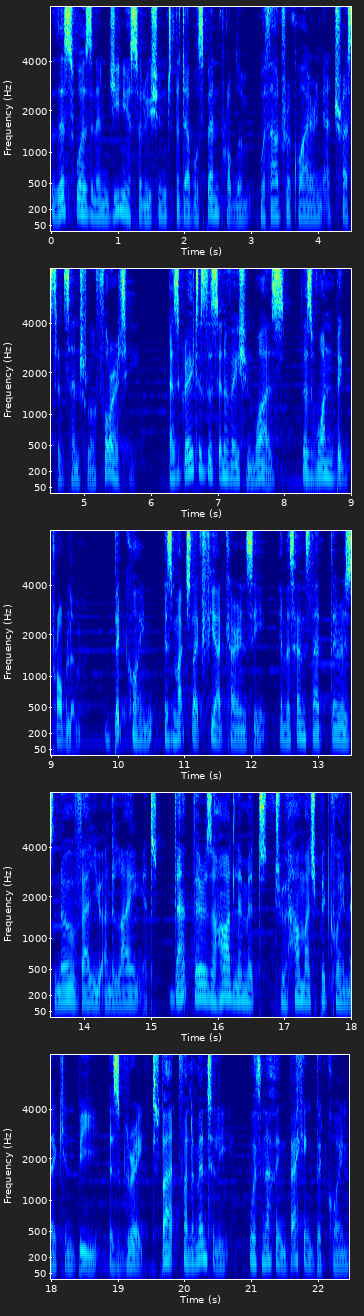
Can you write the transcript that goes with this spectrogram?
This was an ingenious solution to the double spend problem without requiring a trusted central authority. As great as this innovation was, there's one big problem. Bitcoin is much like fiat currency in the sense that there is no value underlying it. That there is a hard limit to how much Bitcoin there can be is great, but fundamentally, with nothing backing Bitcoin,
